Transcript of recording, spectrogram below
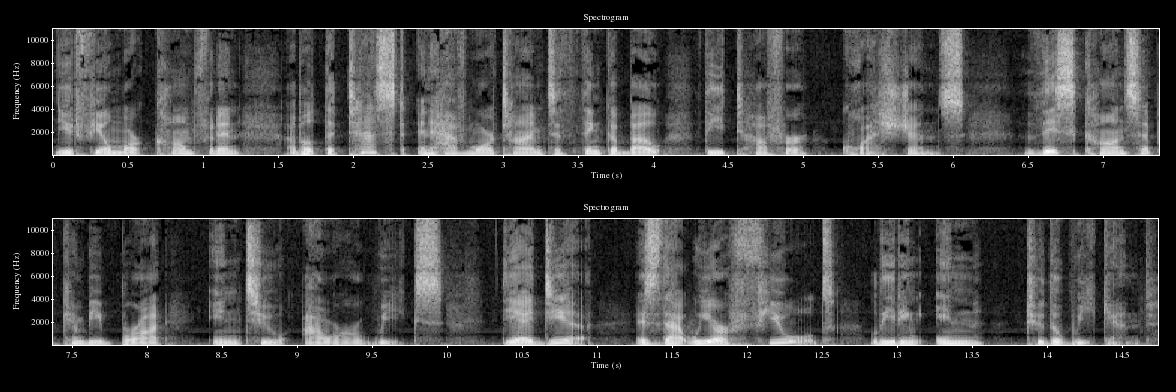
you'd feel more confident about the test and have more time to think about the tougher questions. This concept can be brought into our weeks. The idea is that we are fueled leading into the weekend.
